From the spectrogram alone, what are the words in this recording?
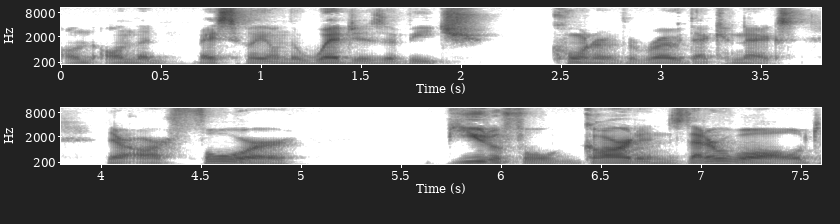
on on the basically on the wedges of each corner of the road that connects. There are four beautiful gardens that are walled,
